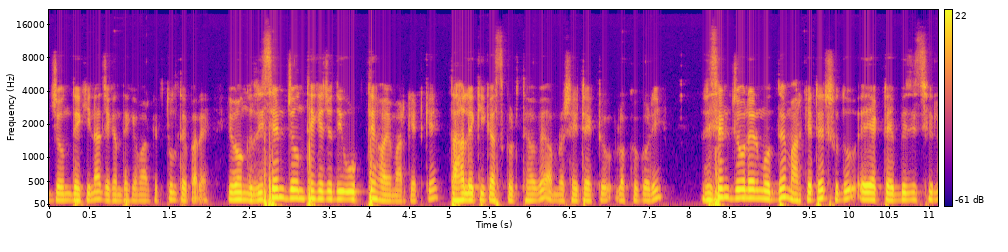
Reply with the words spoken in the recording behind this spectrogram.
জোন দেখি না, যেখান থেকে মার্কেট তুলতে পারে। এবং রিসেন্ট জোন থেকে যদি উঠতে হয় মার্কেটকে তাহলে কি কাজ করতে হবে? আমরা সেটা একটু লক্ষ্য করি। রিসেন্ট জোনের মধ্যে মার্কেটের শুধু এই একটা এফবিজি ছিল।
